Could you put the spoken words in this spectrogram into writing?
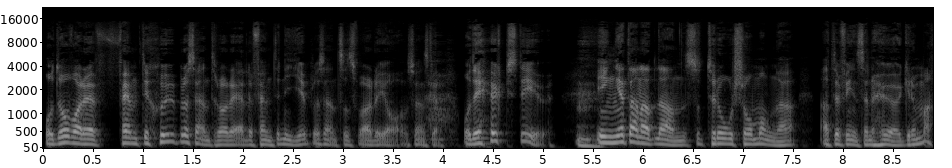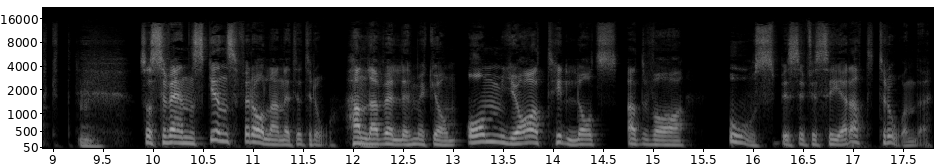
Och då var det 57 procent, tror jag eller 59 procent som svarade ja, svenskar. Och det är högst i EU. Inget annat land så tror så många att det finns en högre makt. Så svenskens förhållande till tro handlar väldigt mycket om om jag tillåts att vara ospecificerat troende.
